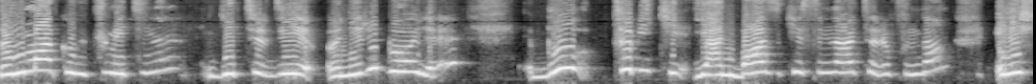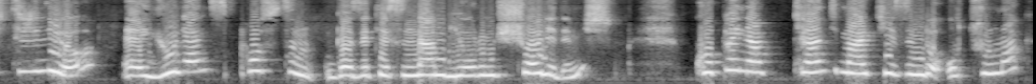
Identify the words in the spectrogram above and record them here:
Danimarka hükümetinin getirdiği öneri böyle. Bu tabii ki yani bazı kesimler tarafından eleştiriliyor. E, Jyllands Posten gazetesinden bir yorum şöyle demiş. Kopenhag kent merkezinde oturmak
